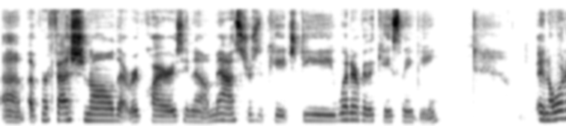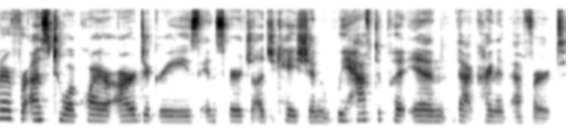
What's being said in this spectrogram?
um, a professional that requires, you know, a master's, a PhD, whatever the case may be, in order for us to acquire our degrees in spiritual education, we have to put in that kind of effort.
